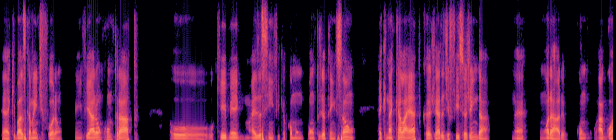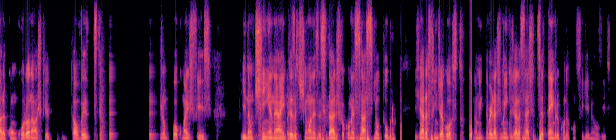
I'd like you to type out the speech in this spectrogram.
é, que basicamente foram, me enviaram um contrato, o, o que mais assim, fica como um ponto de atenção, é que naquela época já era difícil agendar né, um horário. Com, agora, com o corona, eu acho que talvez seja um pouco mais difícil. E não tinha, né? A empresa tinha uma necessidade que eu começasse em outubro já era fim de agosto. Na, na verdade, minto, já era 7 de setembro quando eu consegui meu visto,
